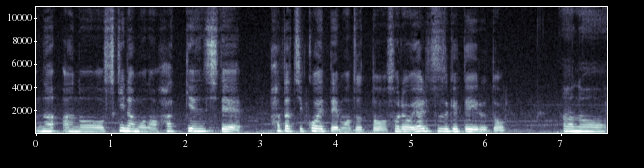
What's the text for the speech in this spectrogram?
なあの好きなものを発見して二十歳超えてもずっとそれをやり続けていると。あの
